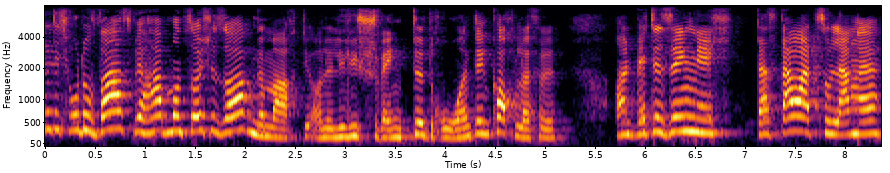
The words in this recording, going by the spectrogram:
endlich, wo du warst. Wir haben uns solche Sorgen gemacht. Die olle Lilli schwenkte drohend den Kochlöffel. Und bitte sing nicht. Das dauert zu lange,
